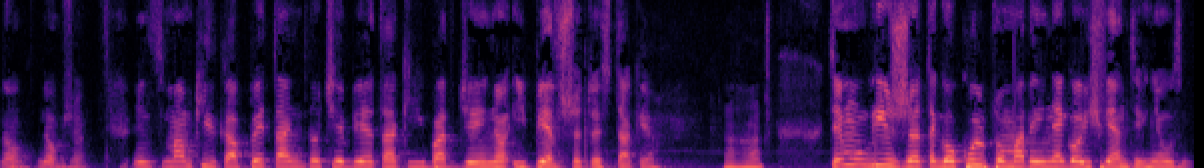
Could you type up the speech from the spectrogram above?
No, dobrze. Więc mam kilka pytań do ciebie, takich bardziej, no i pierwsze to jest takie. Aha. Ty mówisz, że tego kultu maryjnego i świętych nie uznasz.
